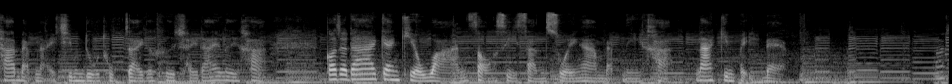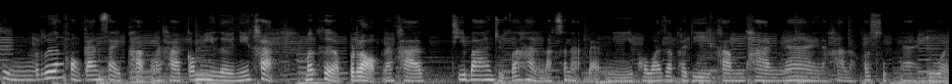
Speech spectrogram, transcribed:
ชาติแบบไหนชิมดูถูกใจก็คือใช้ได้เลยค่ะ ก็จะได้แกงเขียวหวานสองสีสันสวยงามแบบนี้ค่ะ น่ากินไปอีกแบบ มาถึงเรื่องของการใส่ผักนะคะ ก็มีเลยนี่ค่ะมะเขือเปราะนะคะ ที่บ้านจุ๋ยก็หั่นลักษณะแบบนี้ เพราะว่าจะพอดีคำทานง่ายนะคะ แล้วก็สุกง่ายด้วย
